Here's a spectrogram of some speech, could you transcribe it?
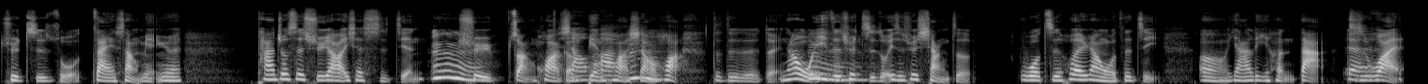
去执着在上面，因为。它就是需要一些时间，嗯，去转化跟变化、消化，对对对对。然后我一直去执着，嗯、一直去想着，我只会让我自己呃压力很大之外，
